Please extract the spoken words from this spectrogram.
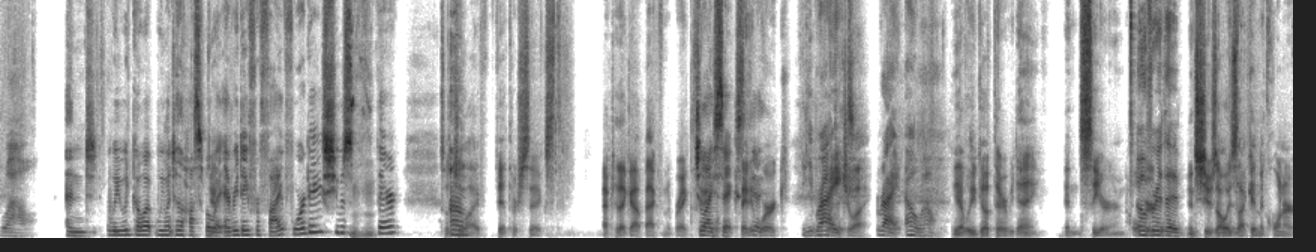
Wow. And we would go up. We went to the hospital Yeah. every day for five, four days. She was Mhm. there. Until Um, July 5th or 6th. After they got back from the break. July 6th, They didn't yeah. work. Right. July. Right. Oh wow. Yeah, we'd go up there every day and see her and hold Over her. the And she was always like in the corner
